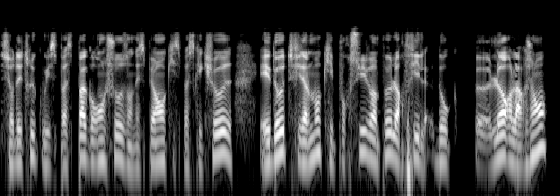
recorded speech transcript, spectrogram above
sur des trucs où il se passe pas grand-chose en espérant qu'il se passe quelque chose et d'autres finalement qui poursuivent un peu leur fil. Donc euh, l'or, l'argent,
